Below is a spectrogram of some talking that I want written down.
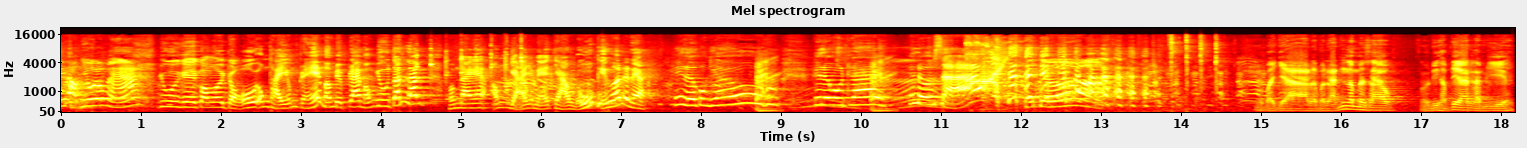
Đi học vui không mẹ? Vui ghê con ơi trời ơi ông thầy ông trẻ mà ông đẹp trai mà ông vui tính lắm. Hôm nay á, ông dạy cho mẹ chào đủ kiểu hết rồi nè. Hello con dâu. Hello con trai. Hello ông xã. Thấy chưa? Rồi bà già rồi bà rảnh lắm hay sao? Rồi đi học tiếng anh làm gì vậy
